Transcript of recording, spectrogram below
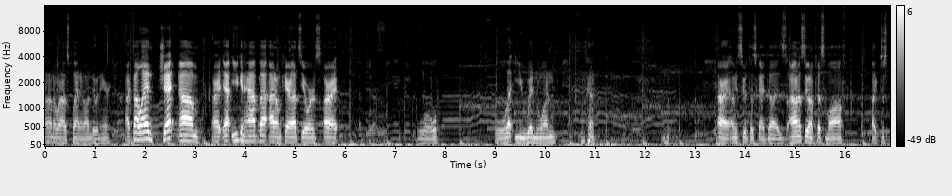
I don't know what I was planning on doing here. I fell in! Shit! Um, alright, yeah, you can have that. I don't care, that's yours. Alright. Lol. Let you win one. Alright, let me see what this guy does. I honestly want to piss him off. Like, just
